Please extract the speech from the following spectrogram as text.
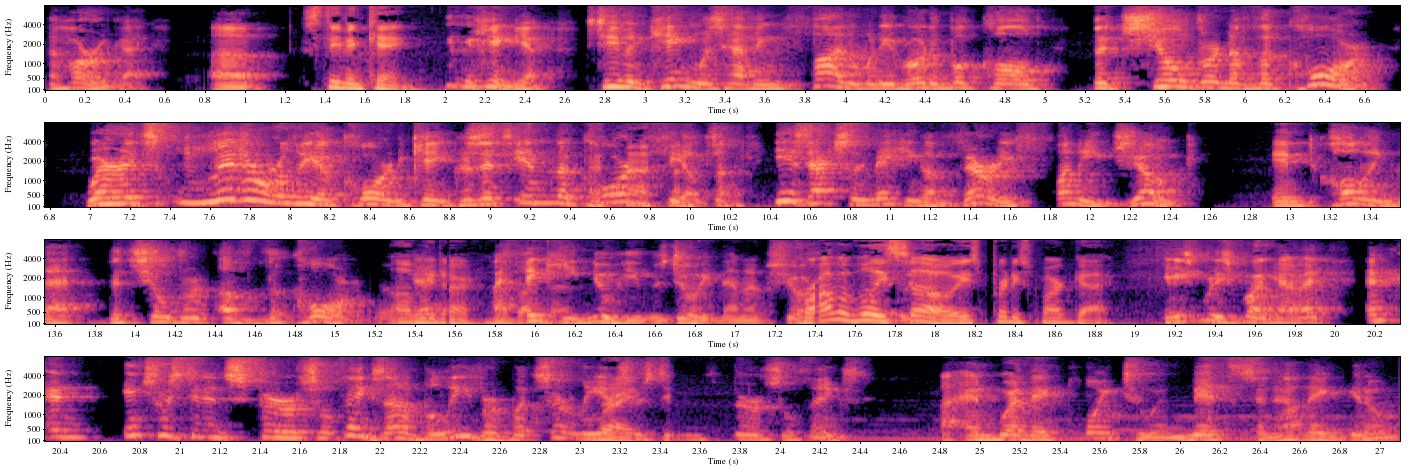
the horror guy, uh, Stephen King. Stephen King, yeah. Stephen King was having fun when he wrote a book called The Children of the Corn, where it's literally a corn king because it's in the cornfield. so he's actually making a very funny joke in calling that the children of the corn. Okay? I think that? he knew he was doing that. I'm sure. Probably so. He's a pretty smart guy. He's a pretty smart guy, right? And and interested in spiritual things. Not a believer, but certainly right. interested in spiritual things uh, and where they point to and myths and how they, you know.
